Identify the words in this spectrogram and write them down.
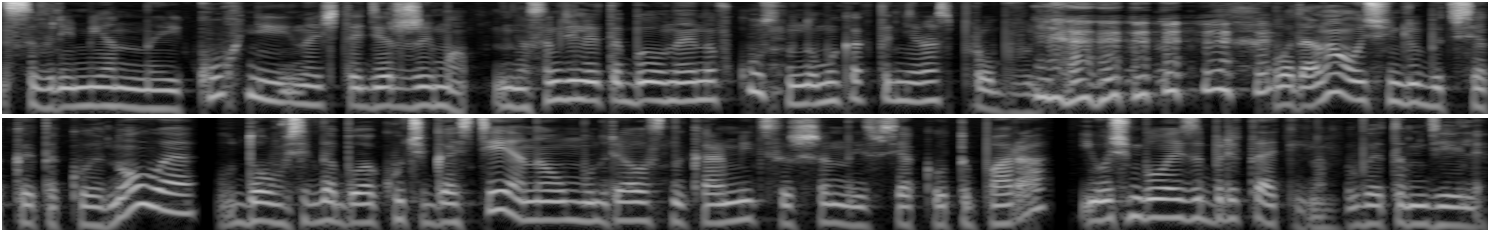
современной кухней, значит, одержима. На самом деле это было, наверное, вкусно, но мы как-то не распробовали. Вот она очень любит всякое такое новое. Дома всегда была куча гостей, она умудрялась накормить совершенно из всякого топора. И очень была изобретательна в этом деле.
